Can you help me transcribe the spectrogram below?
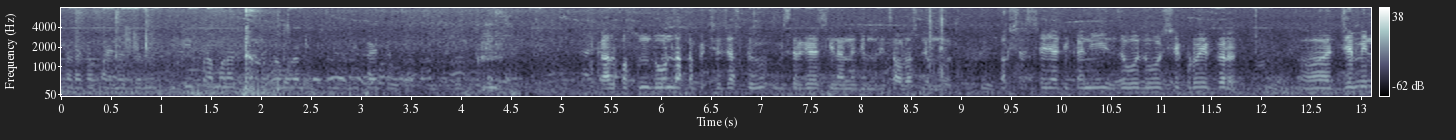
तडाखा पाहिला तर किती प्रमाणात प्रमाणात काय सांगतात कालपासून दोन लाखापेक्षा जास्त विसर्ग या सीना नदीमध्ये चालू असल्यामुळं अक्षरशः या ठिकाणी जवळजवळ शेकडो एकर जमीन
